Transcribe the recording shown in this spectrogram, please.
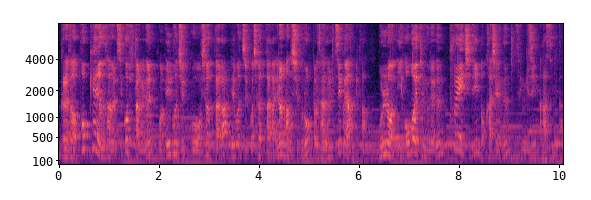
그래서 4K 영상을 찍고 싶다면은 뭐 1분 찍고 쉬었다가 1분 찍고 쉬었다가 이런 방식으로 영상을 찍어야 합니다. 물론 이 오버히팅 문제는 FHD 녹화 시에는 생기지 않았습니다.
